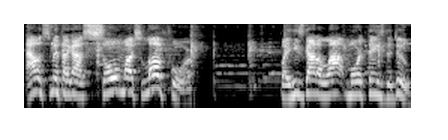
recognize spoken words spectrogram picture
Alex Smith, I got so much love for, but he's got a lot more things to do.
